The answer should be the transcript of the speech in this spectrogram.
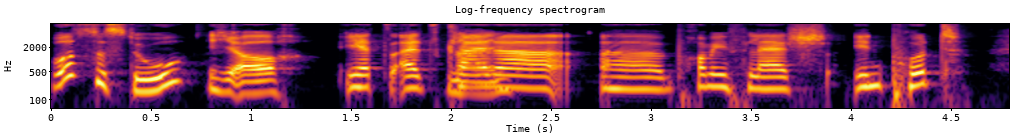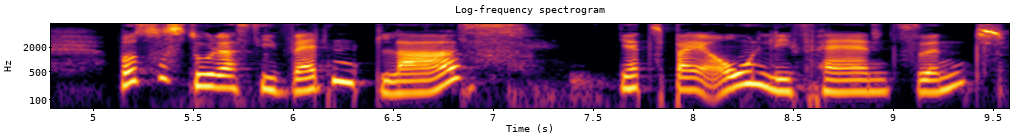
Wusstest du, Ich auch. jetzt als kleiner äh, Promi Flash Input, wusstest du, dass die Wendlers jetzt bei OnlyFans sind?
